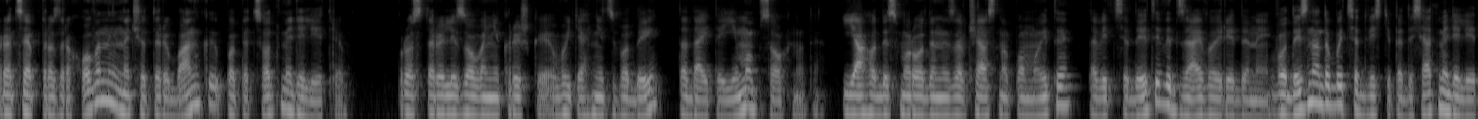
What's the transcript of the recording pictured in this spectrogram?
Рецепт розрахований на 4 банки по 500 мл. Простерилізовані кришки витягніть з води та дайте їм обсохнути. Ягоди смородини завчасно помити та відсідити від зайвої рідини. Води знадобиться 250 мл.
